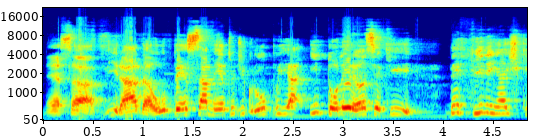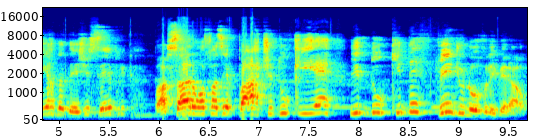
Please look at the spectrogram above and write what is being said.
Nessa virada, o pensamento de grupo e a intolerância que definem a esquerda desde sempre passaram a fazer parte do que é e do que defende o novo liberal.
